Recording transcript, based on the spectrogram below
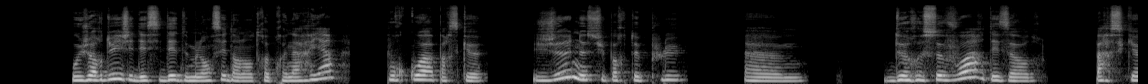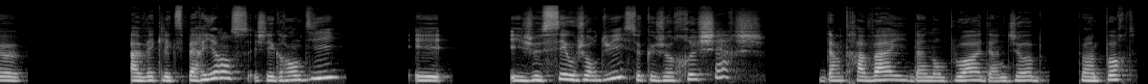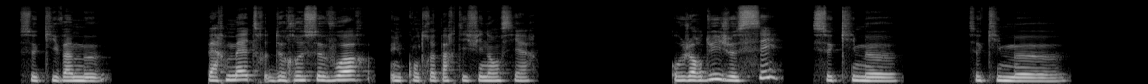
Aujourd'hui, j'ai décidé de me lancer dans l'entrepreneuriat. Pourquoi? Parce que je ne supporte plus euh, de recevoir des ordres. Parce que, avec l'expérience, j'ai grandi et, je sais aujourd'hui ce que je recherche d'un travail, d'un emploi, d'un job, peu importe ce qui va me permettre de recevoir une contrepartie financière. Aujourd'hui, je sais ce qui me ce qui me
